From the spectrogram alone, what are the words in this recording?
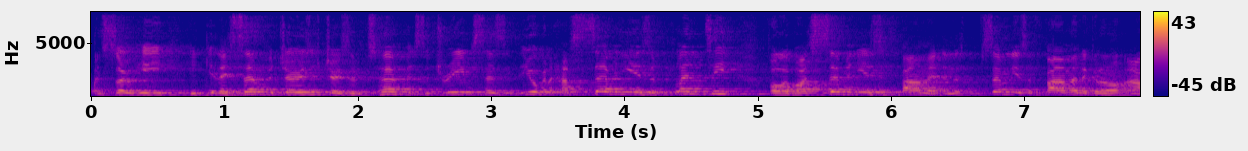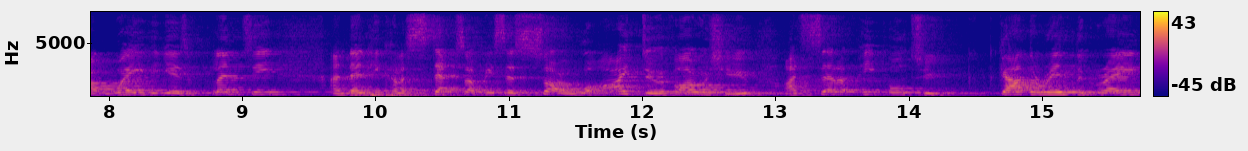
And so he, he, they send for Joseph. Joseph interprets the dream, says you're going to have seven years of plenty, followed by seven years of famine. And the seven years of famine are going to outweigh the years of plenty. And then he kind of steps up and he says, So, what I'd do if I was you, I'd set up people to gather in the grain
